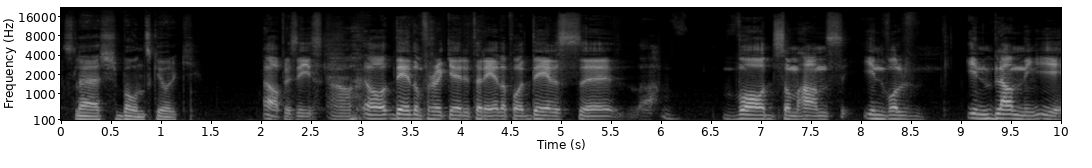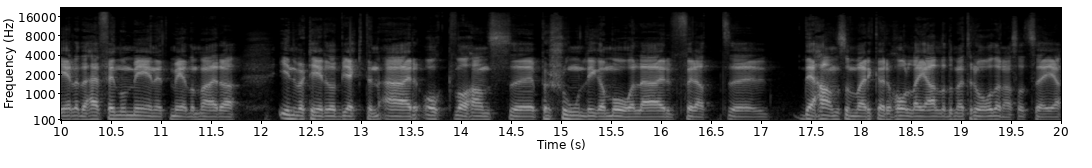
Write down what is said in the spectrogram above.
Slash Bondskurk. Ja, precis. Ja. Ja, det de försöker ta reda på, dels vad som hans involv inblandning i hela det här fenomenet med de här eh, inverterade objekten är och vad hans eh, personliga mål är för att eh, det är han som verkar hålla i alla de här trådarna så att säga.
